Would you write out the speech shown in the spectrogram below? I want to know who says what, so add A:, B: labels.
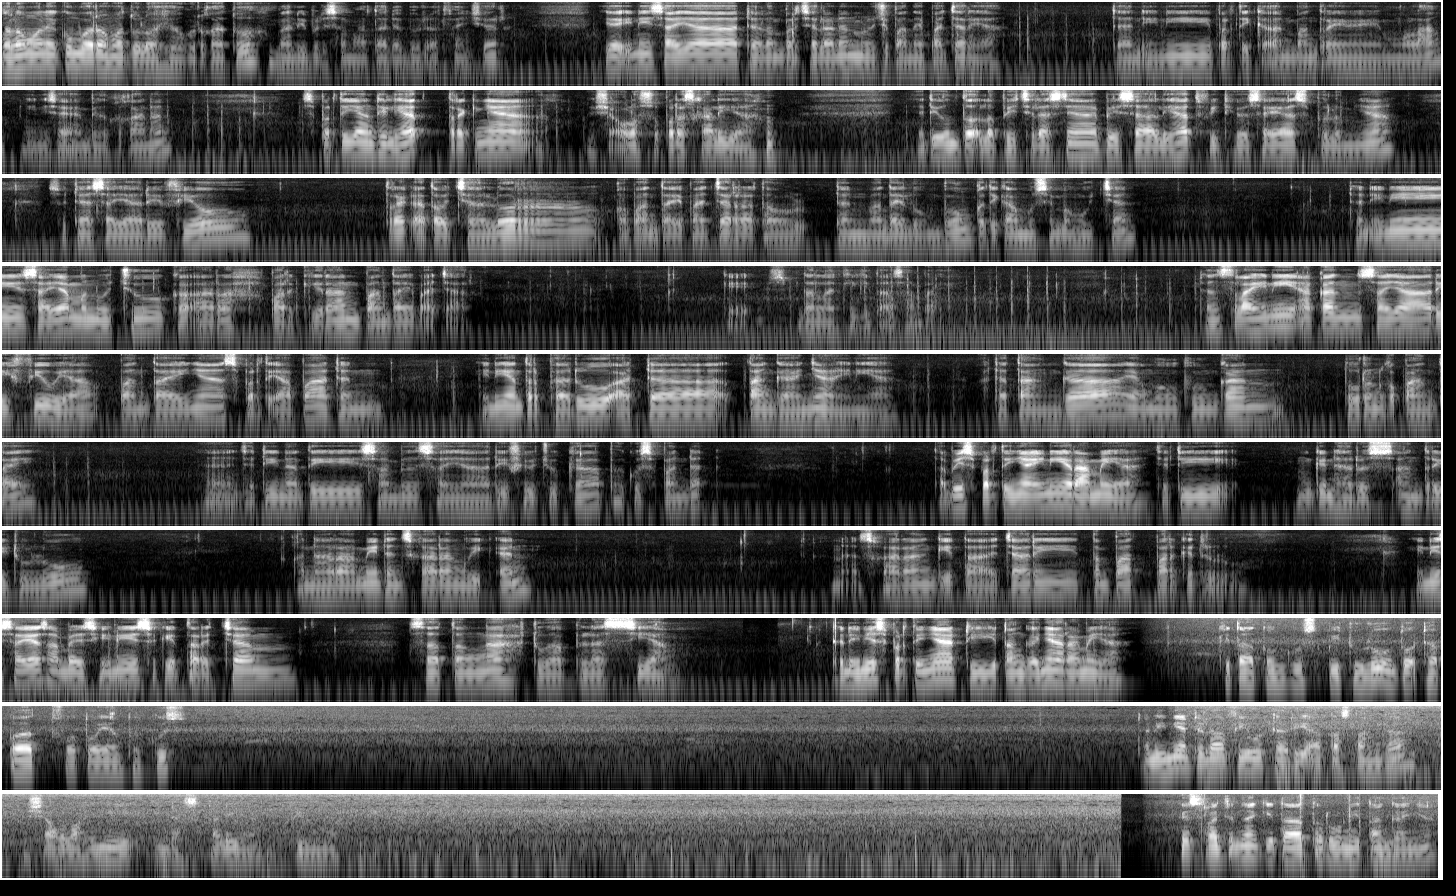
A: Assalamualaikum warahmatullahi wabarakatuh. Kembali bersama Tadabur Adventure. Ya ini saya dalam perjalanan menuju Pantai Pacar ya. Dan ini pertigaan Pantai Mulang. Ini saya ambil ke kanan. Seperti yang dilihat treknya Insya Allah super sekali ya. Jadi untuk lebih jelasnya bisa lihat video saya sebelumnya. Sudah saya review trek atau jalur ke pantai Pacar atau dan pantai Lumbung ketika musim penghujan. Dan ini saya menuju ke arah parkiran pantai Pacar. Oke, sebentar lagi kita sampai. Dan setelah ini akan saya review ya pantainya seperti apa dan ini yang terbaru ada tangganya ini ya. Ada tangga yang menghubungkan turun ke pantai Nah, jadi nanti sambil saya review juga bagus apa. Tapi sepertinya ini rame ya. Jadi mungkin harus antri dulu karena rame dan sekarang weekend. Nah, sekarang kita cari tempat parkir dulu. Ini saya sampai sini sekitar jam setengah 12 siang. Dan ini sepertinya di tangganya rame ya kita tunggu sepi dulu untuk dapat foto yang bagus. Dan ini adalah view dari atas tangga. Insya Allah ini indah sekali ya viewnya. Oke selanjutnya kita turuni tangganya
